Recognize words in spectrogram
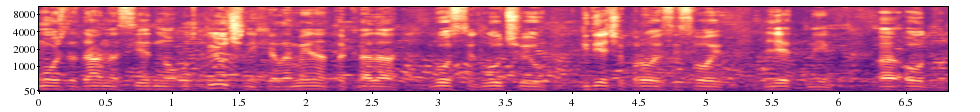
možda danas jedno od ključnih elemenata kada gosti odlučuju gdje će provesti svoj ljetni e, odbor.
